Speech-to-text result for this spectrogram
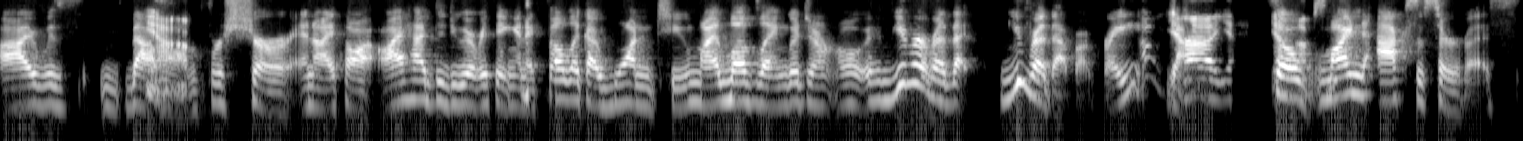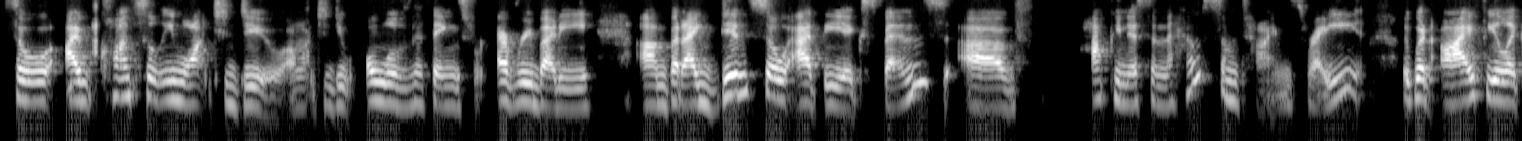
I was that yeah. mom for sure. And I thought I had to do everything and I felt like I wanted to. My love language, I don't know, have you ever read that? You've read that book, right? Oh, yeah, yeah. So yeah, mine acts of service. So I constantly want to do, I want to do all of the things for everybody. Um, but I did so at the expense of happiness in the house sometimes, right? Like when I feel like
